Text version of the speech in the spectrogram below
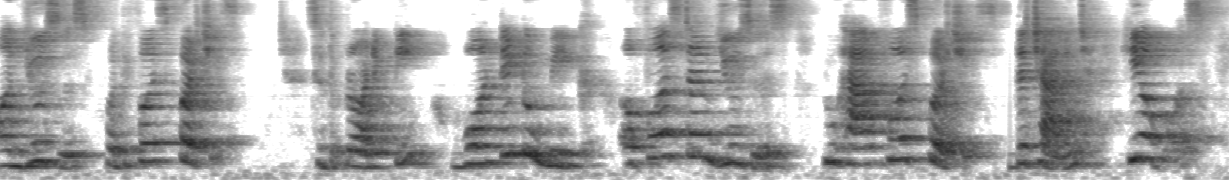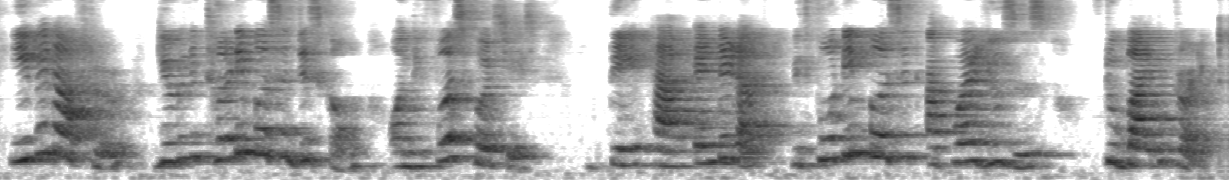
on users for the first purchase. So the product team wanted to make a first time users to have first purchase. The challenge here was even after giving a 30% discount on the first purchase, they have ended up with 14% acquired users to buy the product.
